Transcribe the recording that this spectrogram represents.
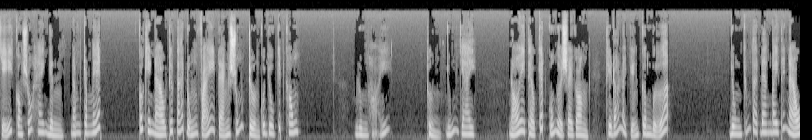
chỉ con số 2.500 mét. Có khi nào thiếu tá đụng phải đạn súng trường của du kích không? Luân hỏi. Thuần nhún vai. Nói theo cách của người Sài Gòn, thì đó là chuyện cơm bữa. Dùng chúng ta đang bay thế nào?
